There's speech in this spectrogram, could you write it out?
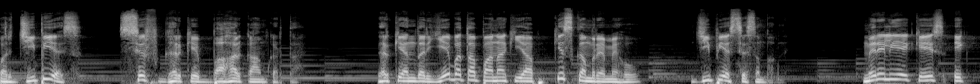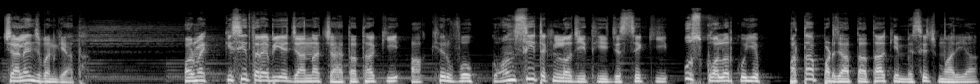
पर जीपीएस सिर्फ़ घर के बाहर काम करता है। घर के अंदर यह बता पाना कि आप किस कमरे में हो जीपीएस से संभव नहीं। मेरे लिए केस एक चैलेंज बन गया था। और मैं किसी तरह भी यह जानना चाहता था कि आखिर वो कौन सी टेक्नोलॉजी थी जिससे कि उस कॉलर को यह पता पड़ जाता था कि मैसेज मारिया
